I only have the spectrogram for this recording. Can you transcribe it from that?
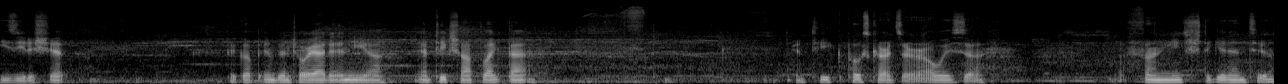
Easy to ship. Pick up inventory at any uh, antique shop like that. Antique postcards are always uh, a fun niche to get into.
